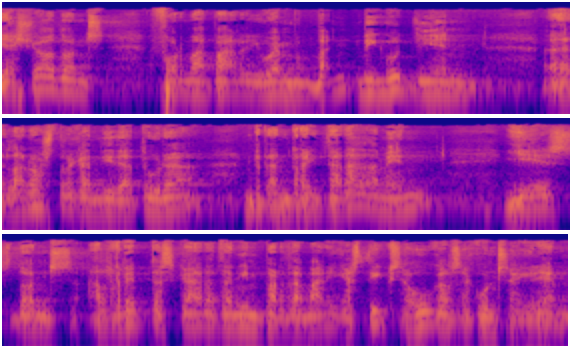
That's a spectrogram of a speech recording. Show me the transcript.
I això, doncs, forma part, i ho hem vingut dient, eh, la nostra candidatura reiteradament i és doncs, els reptes que ara tenim per davant i que estic segur que els aconseguirem.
